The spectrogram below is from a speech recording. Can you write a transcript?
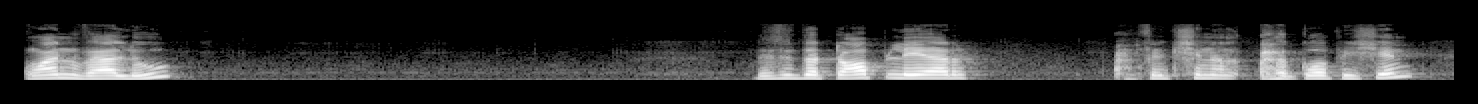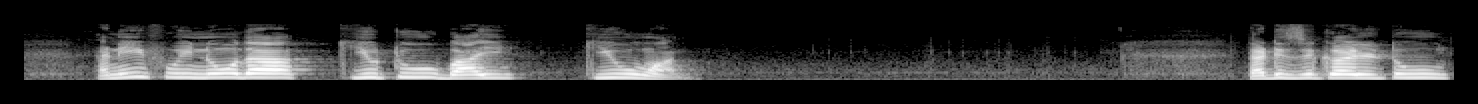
1 value this is the top layer frictional coefficient and if we know the q 2 by q 1 that is equal to.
